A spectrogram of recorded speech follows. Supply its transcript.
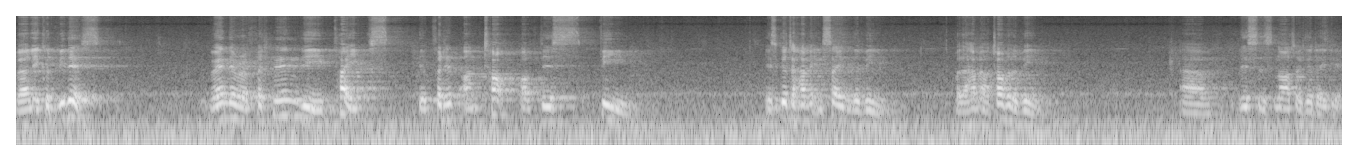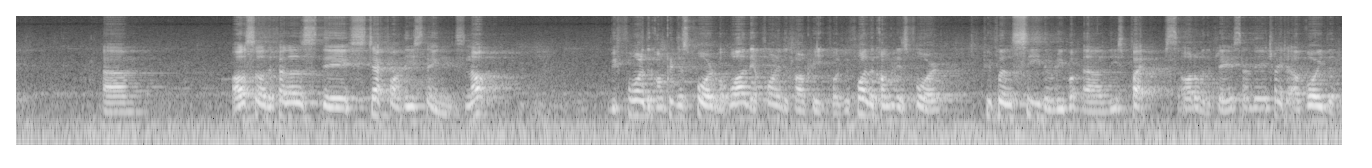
Well, it could be this. When they were putting in the pipes, they put it on top of this beam. It's good to have it inside of the beam, but they have it on top of the beam. Um, this is not a good idea. Um, also, the fellows, they step on these things, not before the concrete is poured, but while they're pouring the concrete. But before the concrete is poured, people see the, uh, these pipes all over the place and they try to avoid them.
